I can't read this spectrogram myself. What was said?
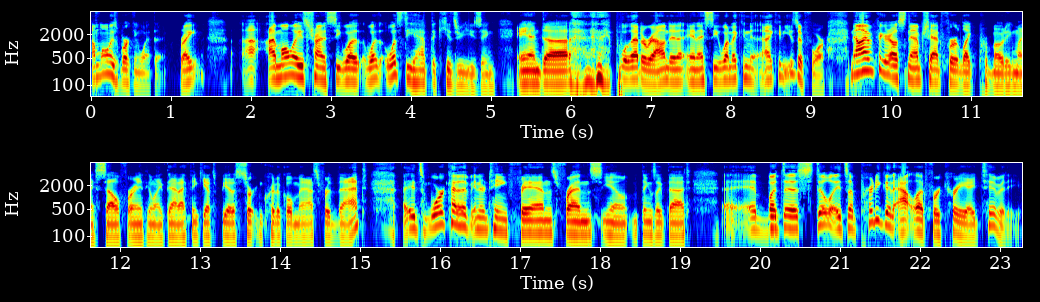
I'm always working with it, right? I, am always trying to see what, what, what's the app the kids are using, and, uh, I pull that around and, and I see what I can, I can use it for. Now, I haven't figured out Snapchat for like promoting myself or anything like that. I think you have to be at a certain critical mass for that. It's more kind of entertaining fans, friends, you know, things like that. Uh, but uh, still, it's a pretty good outlet for creativity.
